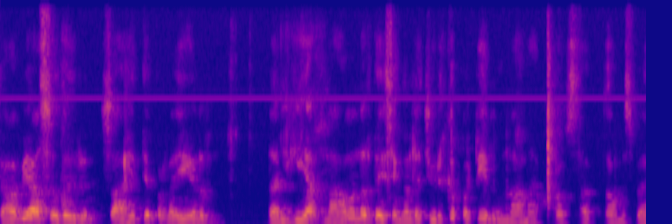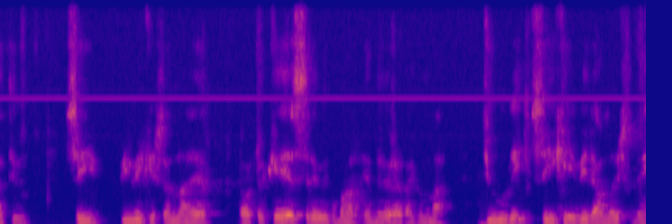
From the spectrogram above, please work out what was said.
കാവ്യാസ്വാദകരും സാഹിത്യ പ്രണയികളും നൽകിയ നാമനിർദ്ദേശങ്ങളുടെ ചുരുക്കപ്പട്ടിയിൽ നിന്നാണ് professor Thomas Mathew Shri P V Krishnan Nair doctor K S Ravikumar എന്നിവരടങ്ങുന്ന ജൂറി ശ്രീ കെ വി രാമകൃഷ്ണനെ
